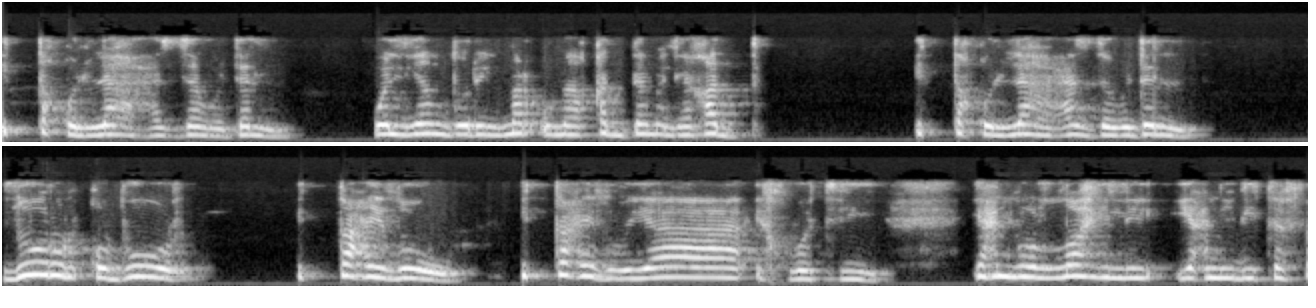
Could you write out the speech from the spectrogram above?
اتقوا الله عز وجل ولينظر المرء ما قدم لغد. اتقوا الله عز وجل. زوروا القبور اتعظوا اتعظوا يا إخوتي. يعني والله لي يعني لتف...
